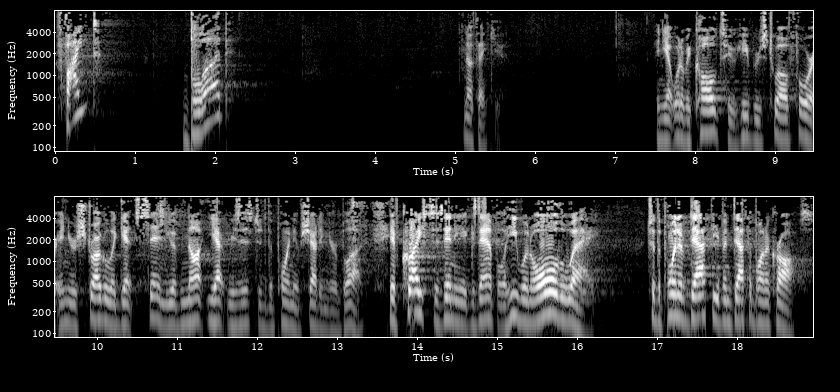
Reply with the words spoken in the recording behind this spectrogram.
Fight? Blood? No thank you. And yet what are we called to? Hebrews 12:4 In your struggle against sin you have not yet resisted to the point of shedding your blood. If Christ is any example, he went all the way to the point of death, even death upon a cross.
